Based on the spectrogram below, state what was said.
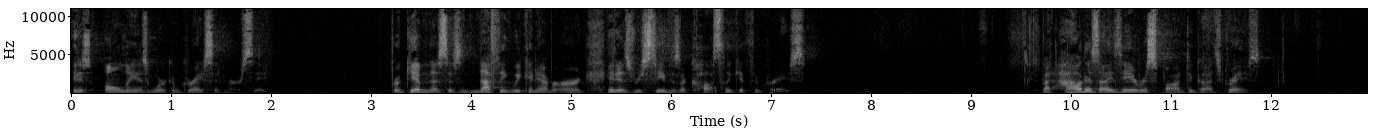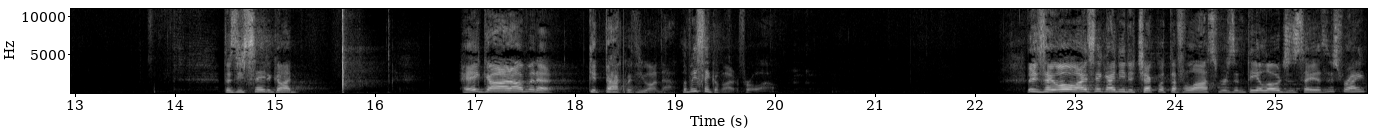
It is only His work of grace and mercy. Forgiveness is nothing we can ever earn, it is received as a costly gift of grace. But how does Isaiah respond to God's grace? Does he say to God, Hey, God, I'm going to get back with you on that? Let me think about it for a while. Then you say, Oh, I think I need to check with the philosophers and theologians say, Is this right?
